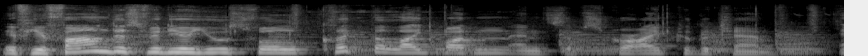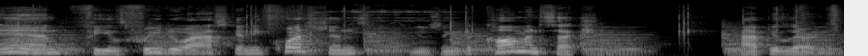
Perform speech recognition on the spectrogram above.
If you found this video useful, click the like button and subscribe to the channel. And feel free to ask any questions using the comment section. Happy learning.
